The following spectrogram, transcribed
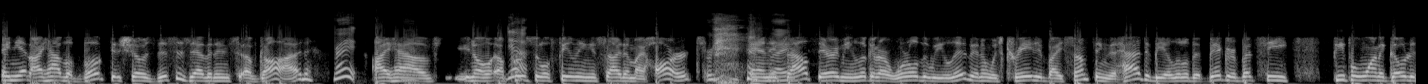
and yet I have a book that shows this is evidence of God. Right. I have, you know, a Yeah. personal feeling inside of my heart, and Right. it's out there. I mean, look at our world that we live in. It was created by something that had to be a little bit bigger. But see, people want to go to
